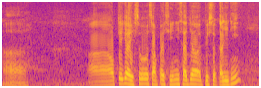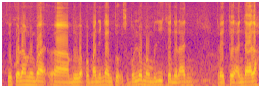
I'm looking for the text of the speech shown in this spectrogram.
Uh, uh, ok guys. So sampai sini saja episod kali ni. So korang boleh buat, uh, boleh buat perbandingan untuk sebelum membeli kenderaan kereta anda lah.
